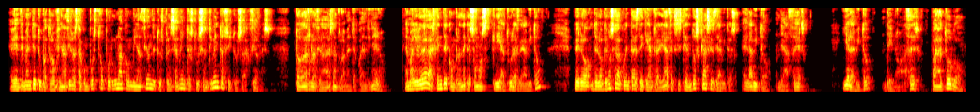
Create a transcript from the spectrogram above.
Evidentemente tu patrón financiero está compuesto por una combinación de tus pensamientos, tus sentimientos y tus acciones, todas relacionadas naturalmente con el dinero. La mayoría de la gente comprende que somos criaturas de hábito, pero de lo que no se da cuenta es de que en realidad existen dos clases de hábitos, el hábito de hacer y el hábito de no hacer. Para todo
